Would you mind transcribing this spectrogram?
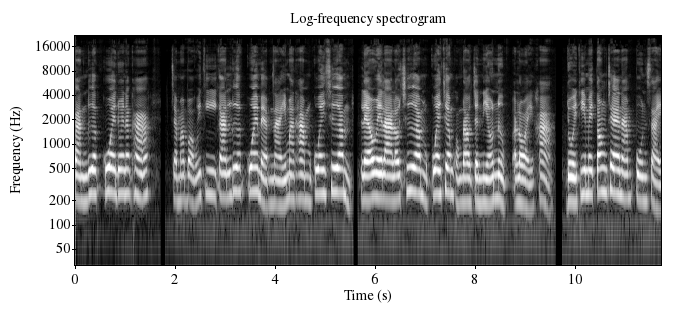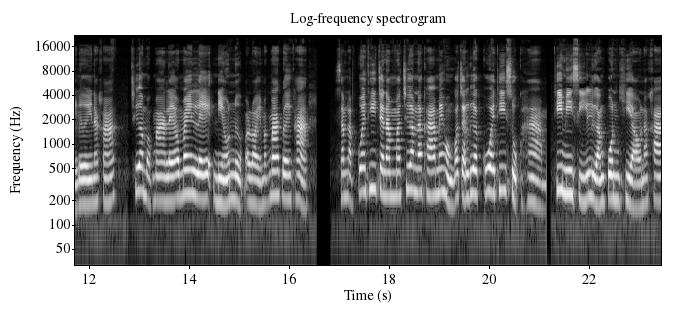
การเลือกกล้วยด้วยนะคะ จะมาบอกวิธีการเลือกกล้วยแบบไหนมาทำกล้วยเชื่อม แล้วเวลาเราเชื่อมกล้วยเชื่อมของเราจะเหนียวหนึบอร่อยค่ะ โดยที่ไม่ต้องแช่น้ำปูนใส่เลยนะคะ เชื่อมออกมาแล้วไม่เละเหนียวหนึบอร่อยมากๆเลยค่ะสำหรับกล้วยที่จะนำมาเชื่อมนะคะแม่หงก็จะเลือกกล้วยที่สุกห่าม ที่มีสีเหลืองปนเขียวนะคะ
